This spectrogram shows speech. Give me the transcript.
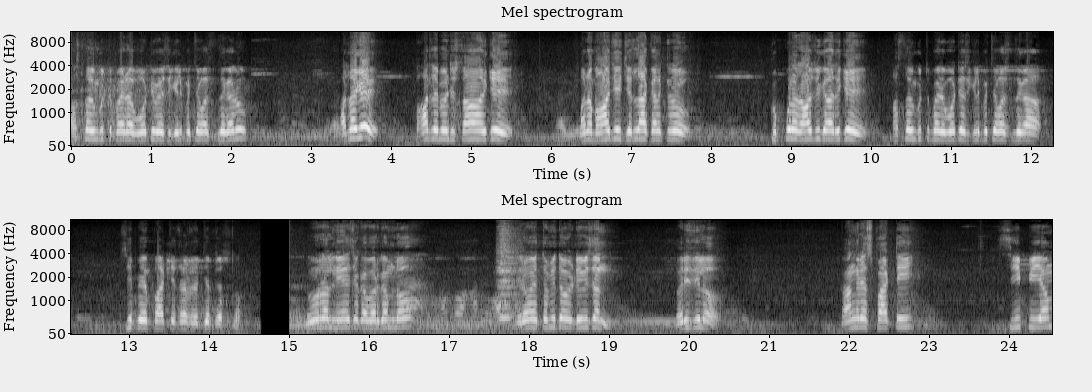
హస్తం గుర్తుపైన ఓటు వేసి గెలిపించవలసింది గారు. అలాగే పార్లమెంటు స్థానానికి మన మాజీ జిల్లా కలెక్టరు కుప్పుల రాజు గారికి హస్తం గుర్తుపైన ఓటేసి గెలిపించవలసిందిగా సిపిఎం పార్టీ తరఫున విజ్ఞప్తి చేస్తున్నాం. రూరల్ నియోజకవర్గంలో ఇరవై తొమ్మిదవ డివిజన్ పరిధిలో కాంగ్రెస్ పార్టీ సిపిఎం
